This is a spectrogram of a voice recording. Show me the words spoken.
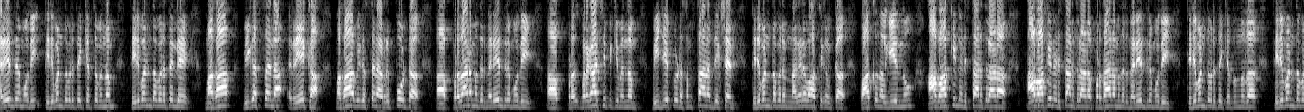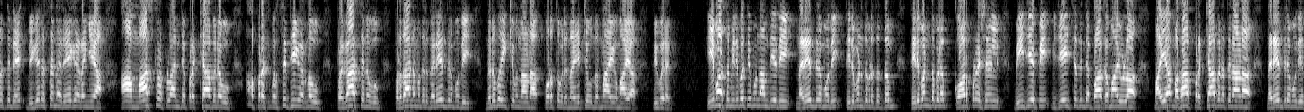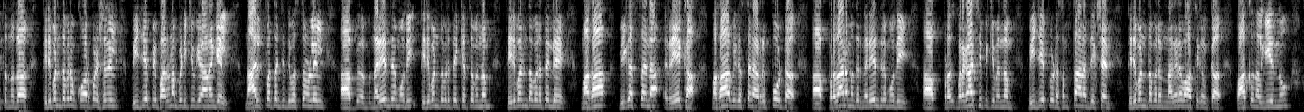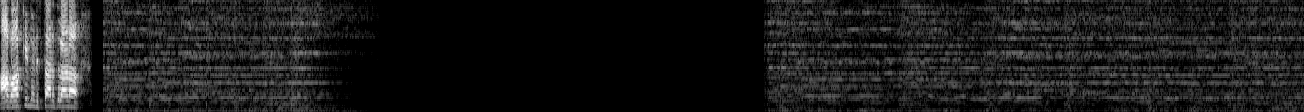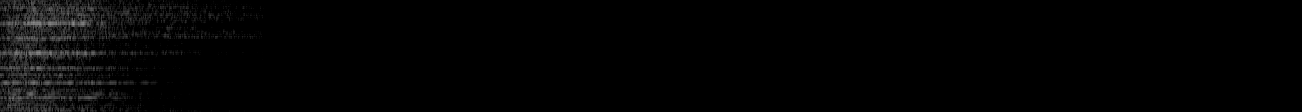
നരേന്ദ്രമോദി തിരുവനന്തപുരത്തേക്ക് എത്തുമെന്നും തിരുവനന്തപുരത്തിന്റെ മഹാവികസന രേഖ മഹാവികസന റിപ്പോർട്ട് പ്രധാനമന്ത്രി നരേന്ദ്രമോദി പ്രകാശിപ്പിക്കുമെന്നും ബി ജെ പിയുടെ സംസ്ഥാന അധ്യക്ഷൻ തിരുവനന്തപുരം നഗരവാസികൾക്ക് വാക്കു നൽകിയിരുന്നു. ആ വാക്കിന്റെ അടിസ്ഥാനത്തിലാണ് ആ വാക്കിന്റെ അടിസ്ഥാനത്തിലാണ് പ്രധാനമന്ത്രി നരേന്ദ്രമോദി തിരുവനന്തപുരത്തേക്ക് എത്തുന്നത്. തിരുവനന്തപുരത്തിന്റെ വികസന രേഖ അടങ്ങിയ ആ മാസ്റ്റർ പ്ലാനിന്റെ പ്രഖ്യാപനവും ആ പ്രസിദ്ധീകരണവും പ്രകാശനവും പ്രധാനമന്ത്രി നരേന്ദ്രമോദി നിർവഹിക്കുമെന്നാണ് പുറത്തുവരുന്ന ഏറ്റവും നിർണായകമായ വിവരങ്ങൾ. ഈ മാസം ഇരുപത്തിമൂന്നാം തീയതി നരേന്ദ്രമോദി തിരുവനന്തപുരത്തെത്തും. തിരുവനന്തപുരം കോർപ്പറേഷനിൽ ബി ജെ പി വിജയിച്ചതിന്റെ ഭാഗമായുള്ള മയ മഹാപ്രഖ്യാപനത്തിനാണ് നരേന്ദ്രമോദി എത്തുന്നത്. തിരുവനന്തപുരം കോർപ്പറേഷനിൽ ബി ജെ പി ഭരണം പിടിക്കുകയാണെങ്കിൽ നാൽപ്പത്തഞ്ച് ദിവസത്തിനുള്ളിൽ നരേന്ദ്രമോദി തിരുവനന്തപുരത്തേക്ക് എത്തുമെന്നും തിരുവനന്തപുരത്തിന്റെ മഹാവികസന രേഖ മഹാവികസന റിപ്പോർട്ട് പ്രധാനമന്ത്രി നരേന്ദ്രമോദി പ്രകാശിപ്പിക്കുമെന്നും ബി ജെ പിയുടെ സംസ്ഥാന അധ്യക്ഷൻ തിരുവനന്തപുരം നഗരവാസികൾക്ക് വാക്കു നൽകിയിരുന്നു. ആ വാക്കിന്റെ അടിസ്ഥാനത്തിലാണ്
